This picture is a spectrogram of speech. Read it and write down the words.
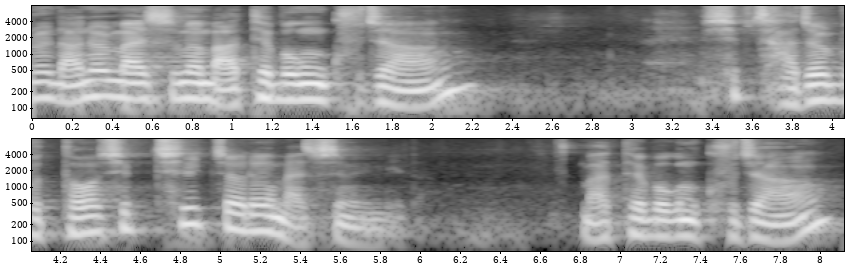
오늘 나눌 말씀은 마태복음 9장 14절부터 17절의 말씀입니다. 마태복음 9장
